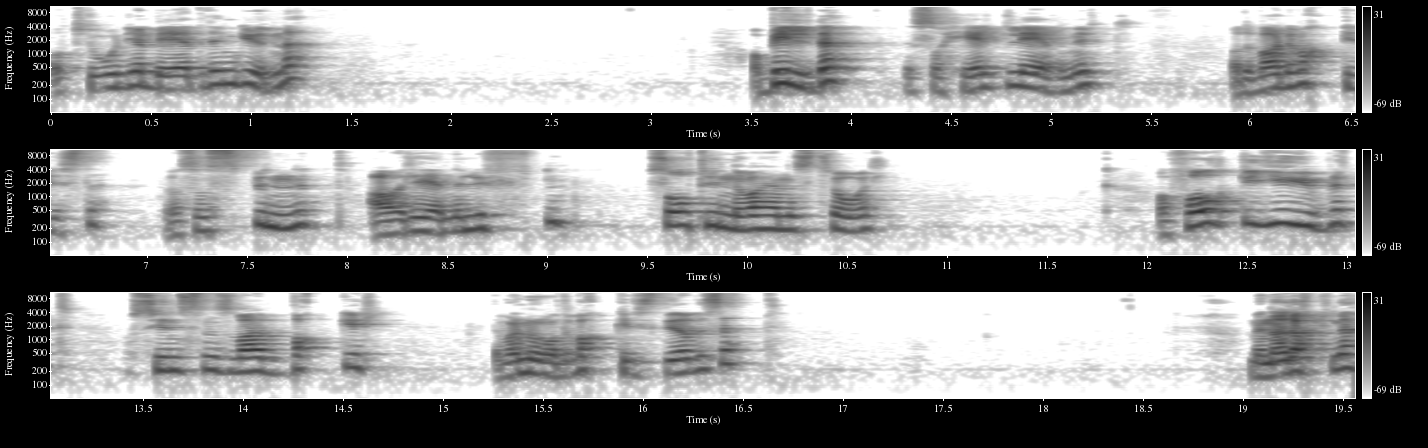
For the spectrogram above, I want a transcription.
og tror de er bedre enn gudene. Og bildet det så helt levende ut, og det var det vakreste. Det var som spunnet av rene luften. Så tynne var hennes tråder. Og folket jublet og syntes den var vakker. Det var noe av det vakreste de hadde sett. Men Arakne,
